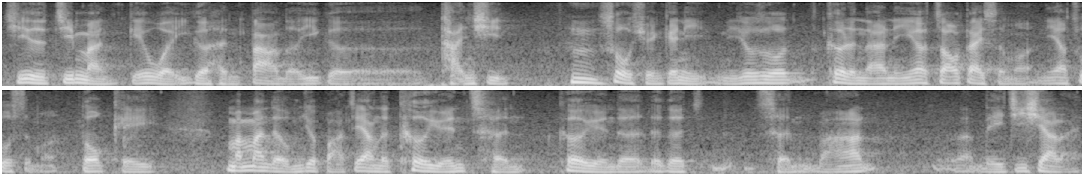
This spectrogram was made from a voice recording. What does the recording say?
其实金满给我一个很大的一个弹性，嗯授权给你，你就说客人来你要招待什么，你要做什么都可以。慢慢的，我们就把这样的客源层、客源的这个层，把它呃累积下来。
